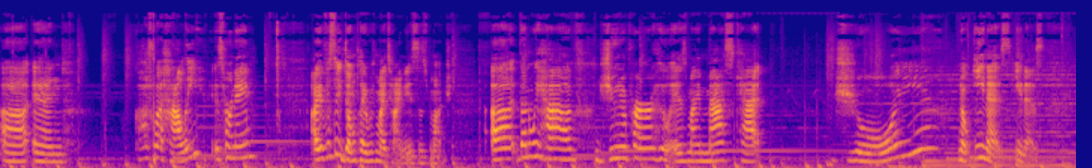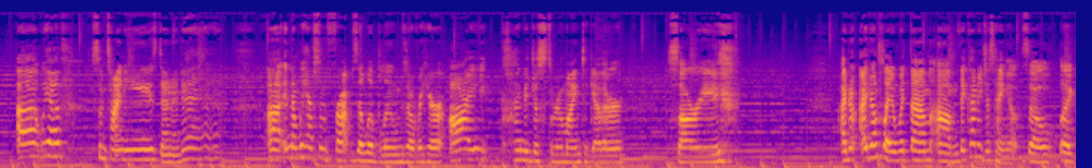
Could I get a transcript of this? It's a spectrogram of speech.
uh, and gosh, what, Hallie is her name? I obviously don't play with my tinies as much. Uh, then we have Juniper, who is my Masscat Joy? No, Inez, Inez. Uh, we have some tinies, da -da -da. Uh, and then we have some Frapzilla blooms over here. I kind of just threw mine together. Sorry. I don't I don't play with them. Um, they kind of just hang out. So like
